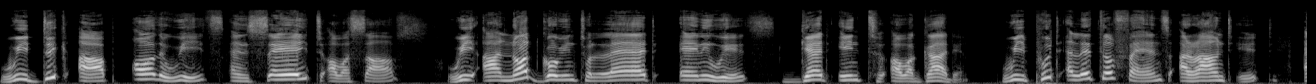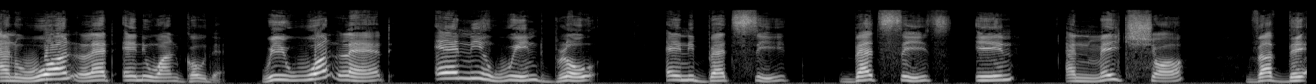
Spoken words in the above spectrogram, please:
We dig up all the weeds and say to ourselves, we are not going to let any weeds get into our garden. We put a little fence around it and won't let anyone go there. We won't let any wind blow any bad seed, bad seeds in and make sure that there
